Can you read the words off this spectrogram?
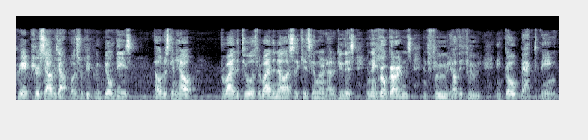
create pure salvage outposts where people can build these, elders can help, provide the tools, provide the knowledge so the kids can learn how to do this, and then grow gardens and food, healthy food, and go back to being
